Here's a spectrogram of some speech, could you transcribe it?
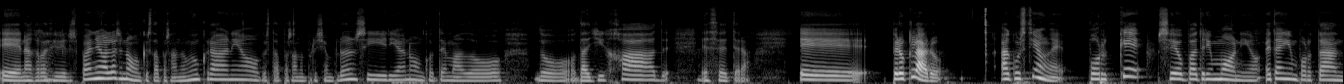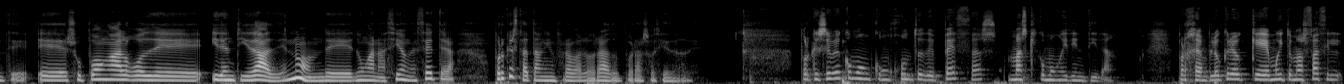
Eh, na Guerra mm. Civil Española, senón o que está pasando en Ucrania, o que está pasando, por exemplo, en Siria, non? Co tema do, do da jihad, mm. etc. Eh, pero claro, a cuestión é, por que se o patrimonio é tan importante, eh, supón algo de identidade, non? De, dunha nación, etc. Por que está tan infravalorado por a sociedade? porque se ve como un conjunto de pezas máis que como unha identidade. Por exemplo, eu creo que é moito máis fácil,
